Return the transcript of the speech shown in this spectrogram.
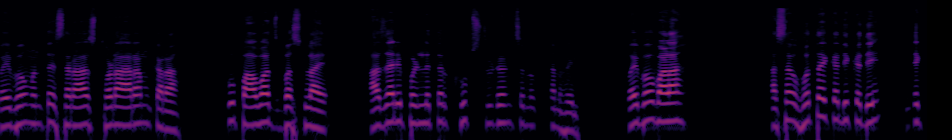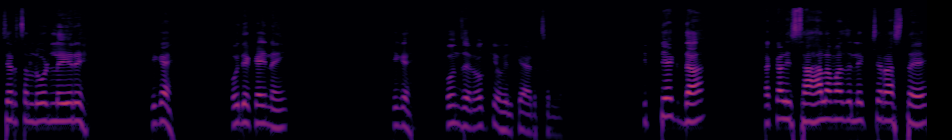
वैभव म्हणतोय सर आज थोडा आराम करा. खूप आवाज बसलाय. आजारी पडले तर खूप स्टुडंटचं नुकसान होईल. वैभव बाळा असं होतंय कधी कधी लेक्चरचं लोड लई रे. ठीक आहे? हो दे काही नाही. ठीक आहे? होऊन जाईल. ओके होईल काही अडचण नाही. कित्येकदा सकाळी सहाला माझं लेक्चर असतंय.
